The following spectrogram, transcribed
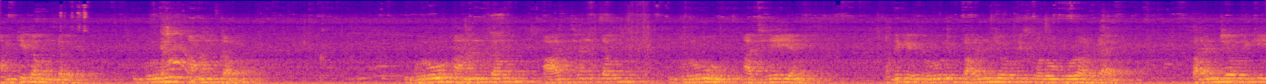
అంకితం ఉండదు. గురువు అనంతం. గురువు అనంతం ఆద్యంతం గురువు అజేయం అందుకే గురువుని పరంజ్యోతి స్వరూపుడు అంటారు. పరంజ్యోతికి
